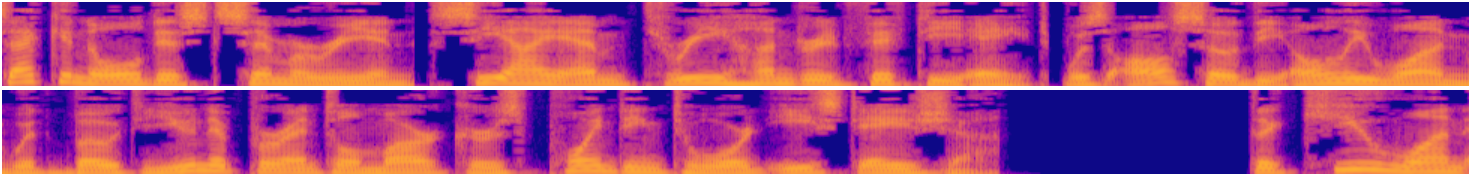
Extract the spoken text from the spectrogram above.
second oldest Cimmerian CIM 358 was also the only one with both uniparental markers pointing toward East Asia. The Q1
